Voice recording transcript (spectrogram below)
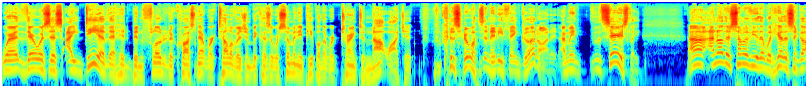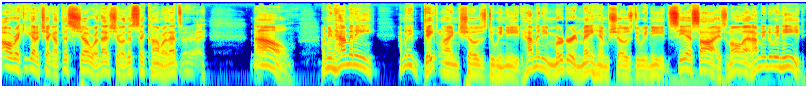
where there was this idea that had been floated across network television because there were so many people that were trying to not watch it because there wasn't anything good on it. I mean, seriously. Uh, I know there's some of you that would hear this and go, "Oh, Rick, you got to check out this show or that show or this sitcom or that." Uh, no, I mean, how many How many Dateline shows do we need? How many murder and mayhem shows do we need? CSIs and all that. How many do we need?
